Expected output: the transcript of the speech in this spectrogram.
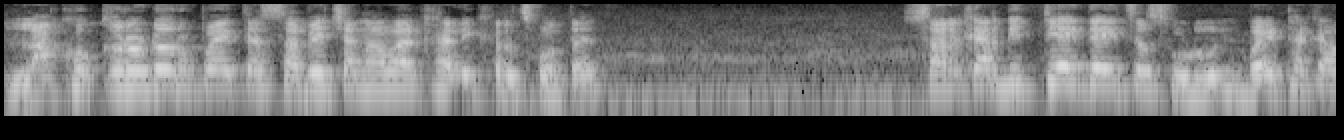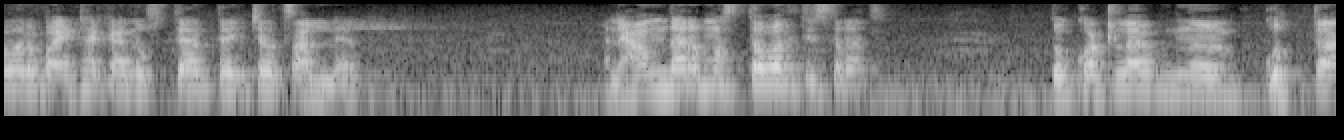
लाखो करोडो रुपये त्या सभेच्या नावाखाली खर्च होत आहेत. सरकार नित्याय द्यायचं सोडून बैठकावर बैठका नुसत्या त्यांच्या चालल्या आणि आमदार मस्तवल तिसराच तो कुठला कुत्ता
